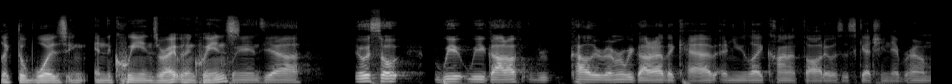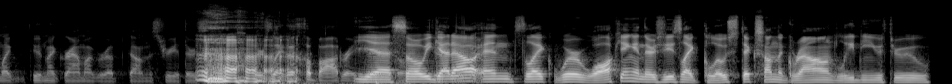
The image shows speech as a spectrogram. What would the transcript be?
like the woods in, in the Queens, right? Within Queens. Queens, yeah. It was so we we got off. Kyle, remember we got out of the cab and you like kind of thought it was a sketchy neighborhood. I'm like, dude, my grandma grew up down the street. There's there's like a Chabad right here. Yeah, so we get out and like we're walking and there's these like glow sticks on the ground leading you through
